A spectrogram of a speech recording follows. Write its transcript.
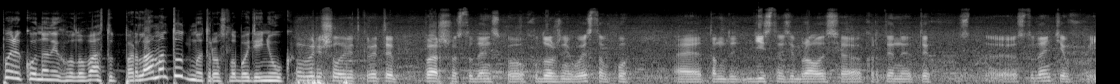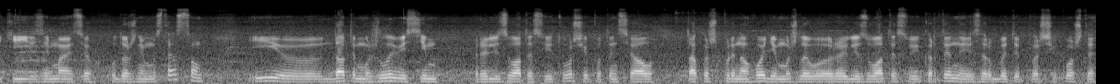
Переконаний голова студпарламенту Дмитро Слободянюк. Ми вирішили відкрити першу студентську художню виставку, там де дійсно зібралися картини тих е, студентів, які займаються художнім мистецтвом, і е, дати можливість їм реалізувати свій творчий потенціал. Також при нагоді можливо реалізувати свої картини і заробити перші кошти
